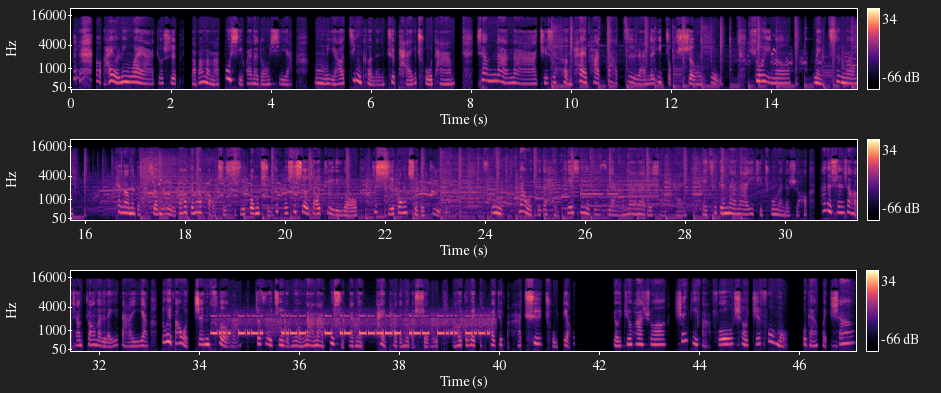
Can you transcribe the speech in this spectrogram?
哦，还有另外啊，就是爸爸妈妈不喜欢的东西呀，嗯，也要尽可能去排除它。像娜娜其实很害怕大自然的一种生物，所以呢，每次呢看到那个生物都要跟它保持十公尺，这不是社交距离哦，是十公尺的距离。嗯。那我觉得很贴心的就是啊，娜娜的小孩每次跟娜娜一起出门的时候，他的身上好像装了雷达一样，都会帮我侦测哦，这附近有没有娜娜不喜欢的、害怕的那个生物，然后就会赶快去把它驱除掉。有一句话说：“身体发肤，受之父母，不敢毁伤。”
